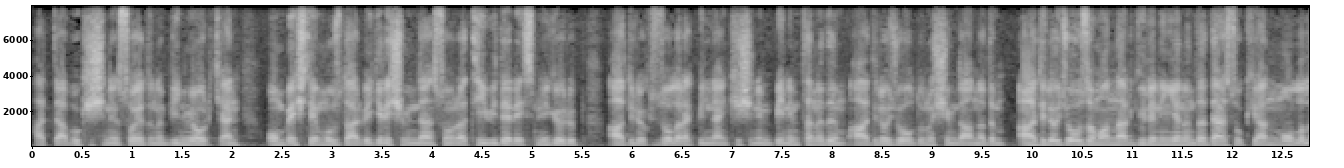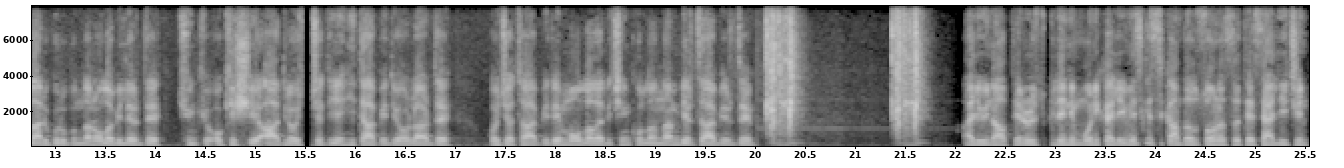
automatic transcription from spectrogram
Hatta bu kişinin soyadını bilmiyorken 15 Temmuz darbe girişiminden sonra TV'de resmini görüp Adil Öksüz olarak bilinen kişinin benim tanıdığım Adil Hoca olduğunu şimdi anladım. Adil Hoca o zamanlar Gülen'in yanında ders okuyan Mollalar grubundan olabilirdi. Çünkü o kişiyi Adil Hoca diye hitap ediyorlardı. Hoca tabiri Mollalar için kullanılan bir tabirdi. Ali Ünal terörist Gülen'in Monica Lewinsky skandalı sonrası teselli için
